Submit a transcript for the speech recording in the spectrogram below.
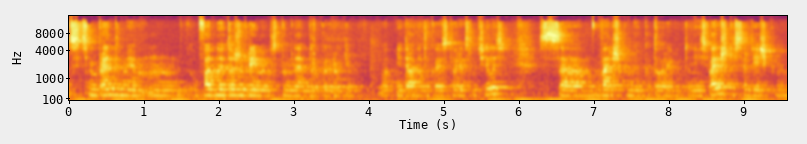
с этими брендами в одно и то же время вспоминаем друг о друге. Вот недавно такая история случилась с э, варежками, которые... Вот у меня есть варежки с сердечками.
